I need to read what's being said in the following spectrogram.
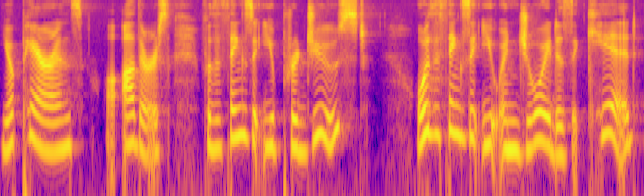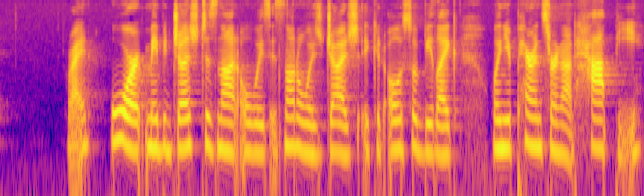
your parents or others for the things that you produced or the things that you enjoyed as a kid right? Or maybe judged is not always it's not always judged. It could also be like when your parents are not happy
